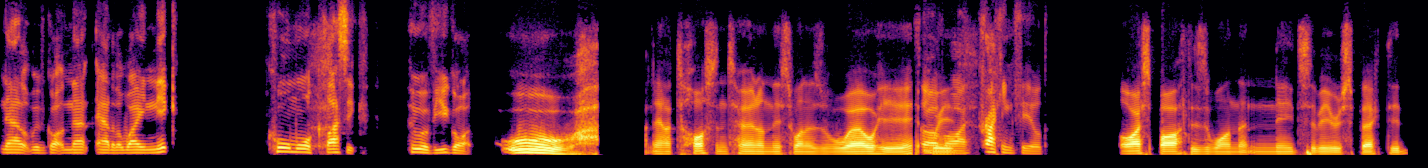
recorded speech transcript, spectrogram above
Now that we've gotten that out of the way, Nick, Coolmore Classic. Who have you got? Ooh. Now toss and turn on this one as well here. So have with I. Cracking field. Ice Bath is one that needs to be respected.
